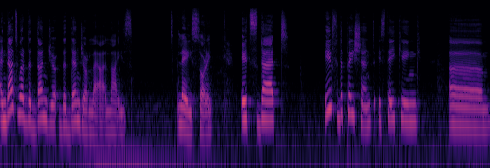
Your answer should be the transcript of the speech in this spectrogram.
And that's where the danger, the danger lies. Lays, sorry. It's that if the patient is taking, um,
